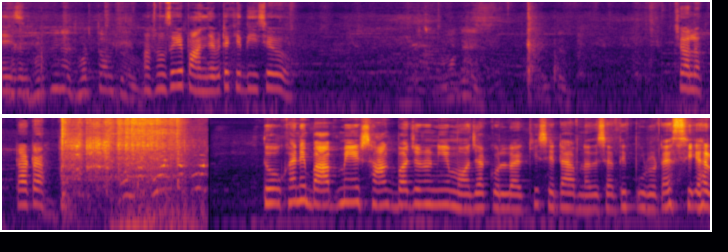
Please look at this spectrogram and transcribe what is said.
এই যে। ধরবি না ধরতে হবে তো। মাসুম থেকে পাঞ্জাবিটা কে দিয়েছে গো। চলো টাটা। তো ওখানে বাপ মেয়ের শাঁখ বাজানো নিয়ে মজা করল আর কি সেটা আপনাদের সাথে পুরোটা শেয়ার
